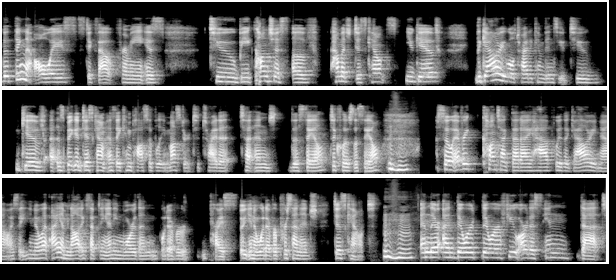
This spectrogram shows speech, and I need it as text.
The thing that always sticks out for me is to be conscious of how much discounts you give. The gallery will try to convince you to give as big a discount as they can possibly muster to try to to end the sale, to close the sale. Mm-hmm so every contact that I have with a gallery now, I say, you know what, I am not accepting any more than whatever price, you know, whatever percentage discount. Mm-hmm. And there, and there were there were a few artists in that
